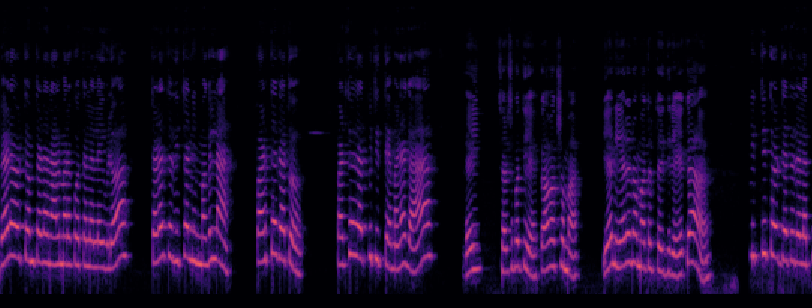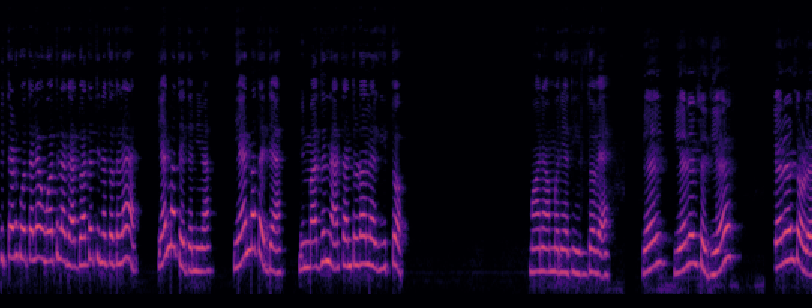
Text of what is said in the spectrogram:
ಬೇಡ ಹೊತ್ತಂತಡ ನಾಲ್ ಮರಕ್ ಹೋತಲ್ಲ ಇವಳು? ತಡತ್ತದಿತ್ತ ನಿನ್ ಮಗಳನ್ನ ಪಡ್ತದಾತು. ಪಡ್ತದಾಕ್ಬಿಟ್ಟಿತ್ತೆ ಮನೆಗ? ಏಯ್ ಸರಸ್ವತಿ ಕಾಮಾಕ್ಷಮ್ಮ ಏನ್ ಏನೇನೋ ಮಾತಾಡ್ತಾ ಇದ್ದೀರಿ ಏಕ? ಪಿತ್ತಿ ತೊಡ್ದಲ್ಲ ಪಿತ್ತಾಡ್ಕೋತಲ್ಲ ಓದ್ಲಾಗ ಗಾತ ತಿನ್ನತ್ತದಲ್ಲ ಏನ್ ಮಾತಾಯ್ತ ನೀನ? ಏನ್ ಮಾತಾಯ್ತ ನಿನ್ ಮಗನ್ನ ತಂತೊಡಲ್ಲ ಇತ್ತು. ಮಾನ ಮರ್ಯಾದೆ ಇಲ್ದವೆ. ಏಯ್ ಏನ್ ಹೇಳ್ತಾ ಇದೀಯ ಏನ್ ಹೇಳ್ತಾವಳೆ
